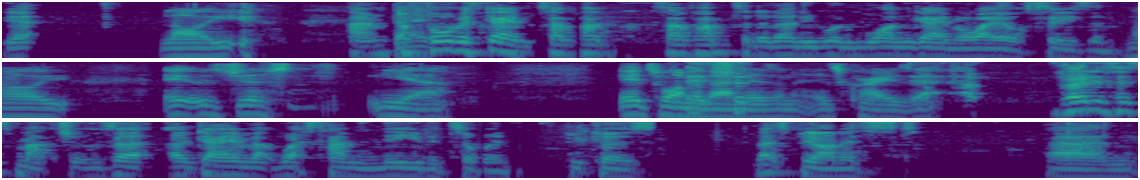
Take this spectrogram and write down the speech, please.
Yeah. Like, and They- before this game, Southampton, Southampton had only won one game away all season. like it was just yeah. It's one of them, should- isn't it? It's crazy. Yeah, uh, this match, it was a, a game that West Ham needed to win because, let's be honest, um,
